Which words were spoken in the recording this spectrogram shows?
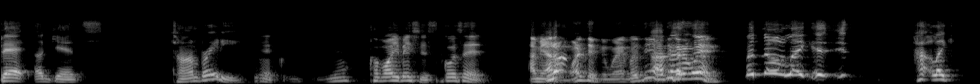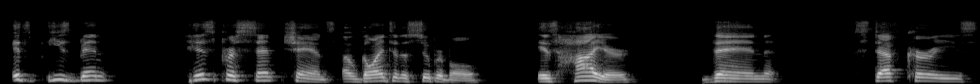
bet against Tom Brady? Yeah, yeah. Cover all your bases. Go ahead. I mean, I No. don't want them to win, but yeah, they're gonna saying- win. But no, like it, it how like it's he's been his percent chance of going to the Super Bowl is higher than Steph Curry's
